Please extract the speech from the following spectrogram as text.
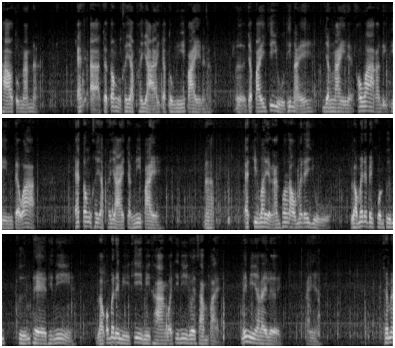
คราวตรงนั้นน่ะ แอดอาจจะต้องขยับขยายจากตรงนี้ไปนะครับ เออจะไปที่อยู่ที่ไหนยังไงเนี่ยเขาว่ากันอีกทีนึงแต่ว่า แอดต้องขยับขยายจากนี่ไปนะครับแอดคิดว่าอย่างนั้นเพราะเราไม่ได้อยู่ เราไม่ได้เป็นคนพื้นพื้นเพที่นี่ เราก็ไม่ได้มีที่มีทางไว้ที่นี่ด้วยซ้ำไป ไม่มีอะไรเลยไอ้เนี่ยใช่ไหม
